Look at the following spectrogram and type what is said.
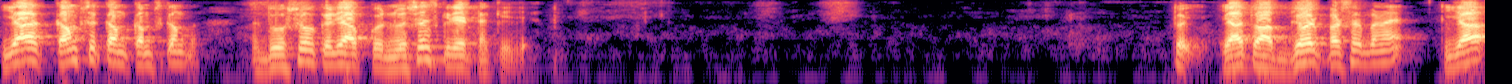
یا کم سے کم کم سے کم دوسروں کے لیے آپ کو نوشنس کریٹ نہ کیجیے۔ تو یا تو آپ گیور پرسن بنائیں یا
